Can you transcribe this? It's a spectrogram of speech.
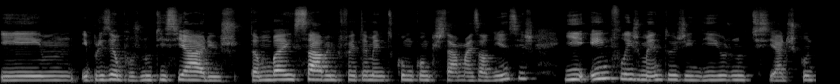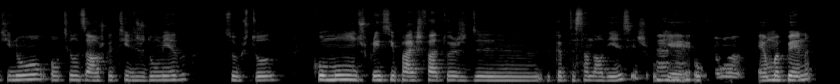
E, e, por exemplo, os noticiários também sabem perfeitamente como conquistar mais audiências, e infelizmente hoje em dia os noticiários continuam a utilizar os gatilhos do medo sobretudo, como um dos principais fatores de, de captação de audiências, o que, é, uhum. é, o que é, uma, é uma pena.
